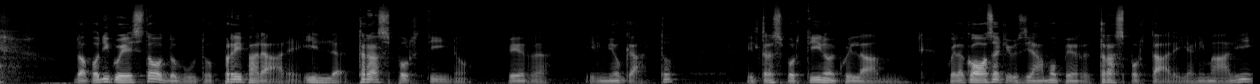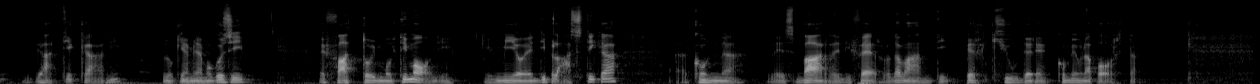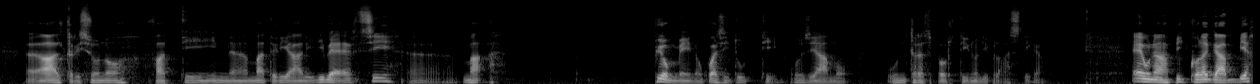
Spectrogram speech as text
dopo di questo ho dovuto preparare il trasportino per il mio gatto. Il trasportino è quella, quella cosa che usiamo per trasportare gli animali, gatti e cani, lo chiamiamo così, è fatto in molti modi. Il mio è di plastica, eh, con le sbarre di ferro davanti per chiudere come una porta. Eh, altri sono fatti in materiali diversi, eh, ma più o meno quasi tutti usiamo un trasportino di plastica. È una piccola gabbia,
